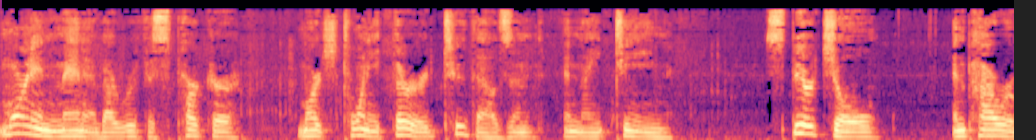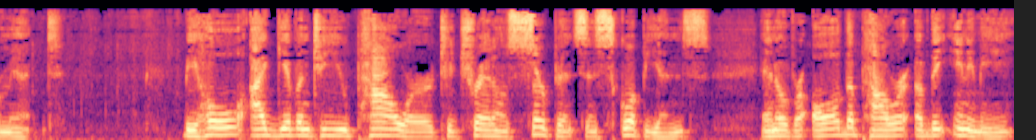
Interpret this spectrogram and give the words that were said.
Morning Manna by Rufus Parker, March 23rd, 2019. Spiritual Empowerment. Behold, I give unto you power to tread on serpents and scorpions, and over all the power of the enemy,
